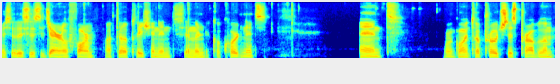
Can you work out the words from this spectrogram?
Okay, so this is the general form of the Laplacian in cylindrical coordinates. And we're going to approach this problem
